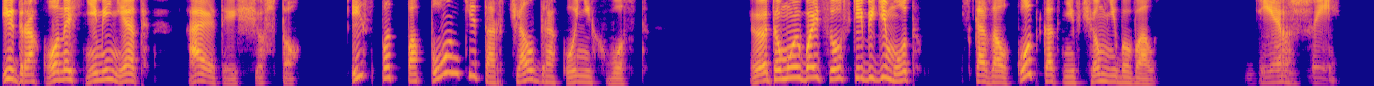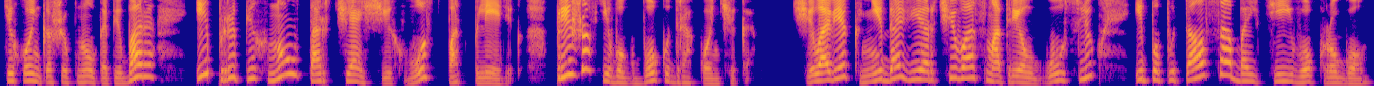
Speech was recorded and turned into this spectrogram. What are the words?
и дракона с ними нет. А это еще что?» Из-под попонки торчал драконий хвост. «Это мой бойцовский бегемот», — сказал кот, как ни в чем не бывало. «Держи», — тихонько шепнул Капибара и пропихнул торчащий хвост под пледик, прижав его к боку дракончика. Человек недоверчиво осмотрел гуслю и попытался обойти его кругом.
